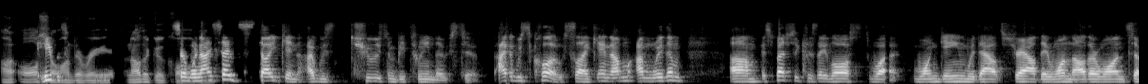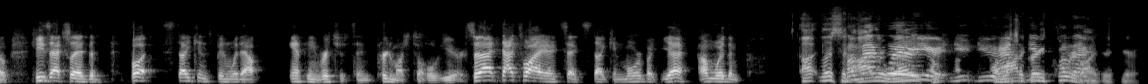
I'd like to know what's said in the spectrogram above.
uh, also was- underrated. It's another good call. So when I said Steichen, I was choosing between those two. I was close. Like, and I'm I'm with him, um, especially because they lost what one game without Stroud. They won the other one, so he's actually had the. But Steichen's been without Anthony Richardson pretty much the whole year. So that that's why I said Steichen more. But yeah, I'm with him. uh, listen, Comeback either player of way, the year. a, You, you a have lot to of give great comeback. storylines this year.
